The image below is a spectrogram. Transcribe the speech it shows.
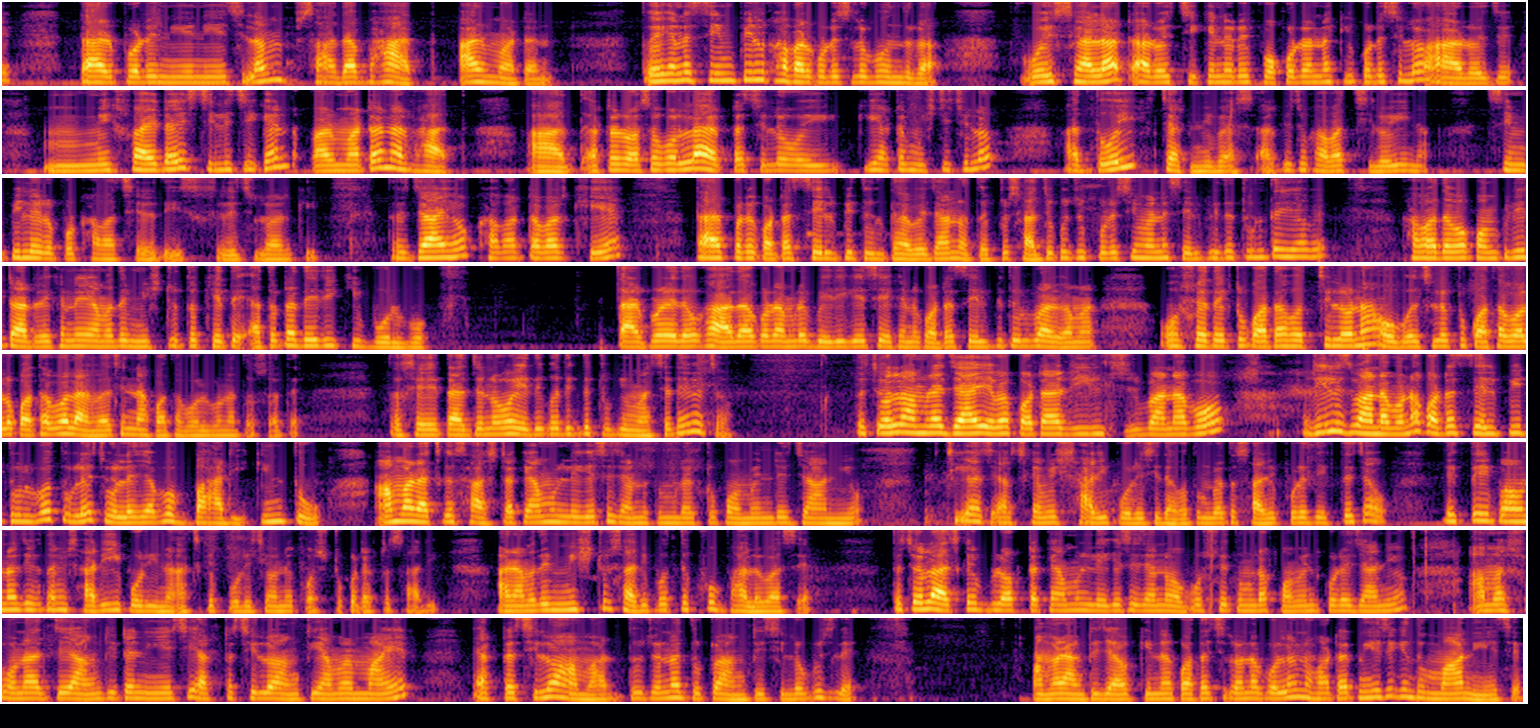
তারপরে নিয়ে নিয়েছিলাম সাদা ভাত আর মাটন। তো এখানে সিম্পল খাবার করেছিল বন্ধুরা। ওই স্যালাড আর ওই চিকেনের ওই পকোড়া না কি করেছিল? আর ওই যে mix fried rice, chilli chicken আর মাটন আর ভাত। আর একটা রসগোল্লা, একটা ছিল ওই কি একটা মিষ্টি ছিল। আর দই, চাটনি ব্যাস, আর কিছু খাবার ছিলই না। সিম্পলের ওপর খাবার ছেড়ে দিয়ে ছেড়েছিল আর কি। তো যাই হোক, খাবার টাবার খেয়ে তারপরে কটা সেলফি তুলতে হবে, জানো তো? একটু সাজুগুজু করেছি মানে সেলফি তো তুলতেই হবে। খাওয়া দাওয়া কমপ্লিট আর এখানে আমাদের মিষ্টু তো খেতে এতটা দেরি, কি বলব? তারপরে দেখো, খাওয়া দাওয়া করে আমরা বেরিয়ে গেছি, এখানে কটা সেলফি তুলবো, আর আমার ওর সাথে একটু কথা হচ্ছিল না, ও বলছিল একটু কথা বলো কথা বলো, আমি বলছি, না, কথা বলব না তোর সাথে। তো সেই তার জন্য ও এদিক ওদিক দিয়ে টুকি মারছে, দেখেছ? তো চলো আমরা যাই, এবার কটা রিলস বানাবো। রিলস বানাবো না, কটা সেলফি তুলবো, তুলে চলে যাব বাড়ি। কিন্তু আমার আজকে শ্বাসটা কেমন লেগেছে জানো তোমরা একটু কমেন্টে জানিও। ঠিক আছে, আজকে আমি শাড়ি পরেছি। দেখো, তোমরা তো শাড়ি পরে দেখতে চাও? দেখতেই পাও না, যেহেতু আমি শাড়িই পরি না। আজকে পরেছি অনেক কষ্ট করে একটা শাড়ি। আর আমাদের মিষ্টু শাড়ি পরতে খুব ভালোবাসে। তো চলো, আজকের ব্লগটা কেমন লেগেছে যেন অবশ্যই তোমরা কমেন্ট করে জানিও। আমার সোনার যে আংটিটা নিয়েছি, একটা ছিল আংটি আমার মায়ের। একটা ছিল আমার দুজনের দুটো আংটি ছিল, বুঝলে? আমার আংটি যাওয়া কেনার কথা ছিল না, বললাম না, হঠাৎ নিয়েছি কিন্তু মা নিয়েছে।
